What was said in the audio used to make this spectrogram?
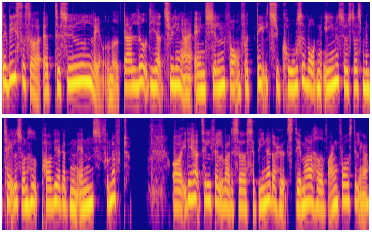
Det viste sig så, at til sydenlandet, der led de her tvillinger af en sjælden form for delt psykose, hvor den ene søsters mentale sundhed påvirker den andens fornuft. Og i det her tilfælde var det så Sabina, der hørte stemmer og havde vrangforestillinger,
